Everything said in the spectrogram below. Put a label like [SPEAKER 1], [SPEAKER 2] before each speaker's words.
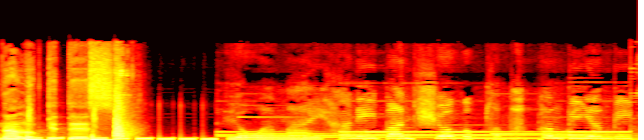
[SPEAKER 1] Now look at this.
[SPEAKER 2] You're my honey bun, sugar plum, pumpy umby.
